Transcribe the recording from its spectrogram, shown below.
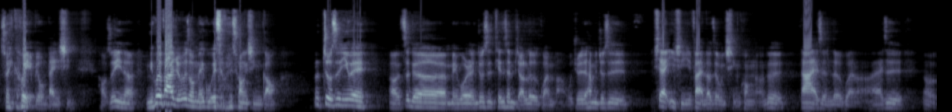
所以各位也不用担心。好，所以呢，你会发觉为什么美股一直会创新高，那就是因为。呃，这个美国人就是天生比较乐观吧？我觉得他们就是现在疫情一发展到这种情况了，就是大家还是很乐观啊，还是呃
